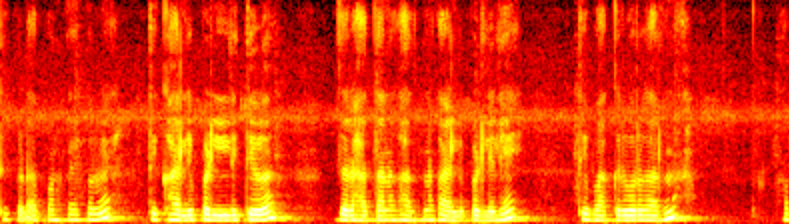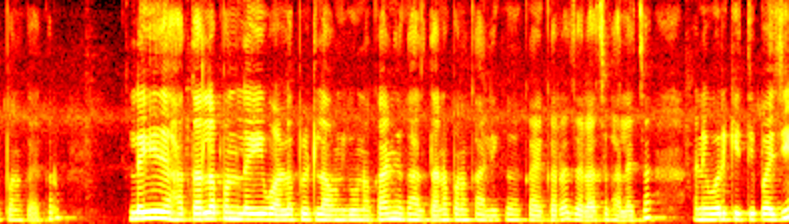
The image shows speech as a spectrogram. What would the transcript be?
तिकडं आपण काय करूया? ती खाली पडलेली तिळं जरा हातानं घालताना खाली पडलेली आहे ती भाकरीवर घालणं आपण काय करू? लई हाताला पण लई वाळलं पीठ लावून घेऊ नका आणि घालताना पण खाली काय करा? जराच घालायचं आणि वर किती पाहिजे?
